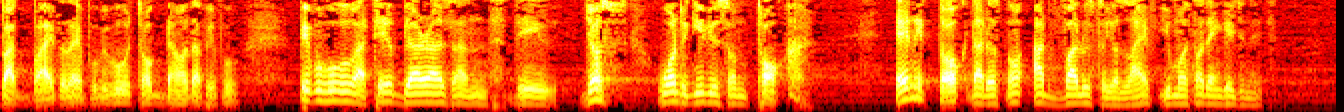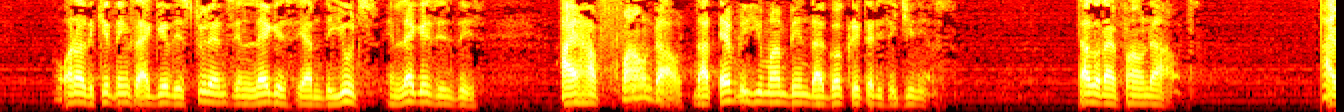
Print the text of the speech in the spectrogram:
backbite other people, people who talk down other people, people who are tale bearers and they just want to give you some talk. Any talk that does not add values to your life, you must not engage in it. One of the key things I give the students in legacy and the youths in legacy is this. I have found out that every human being that God created is a genius. That's what I found out. I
